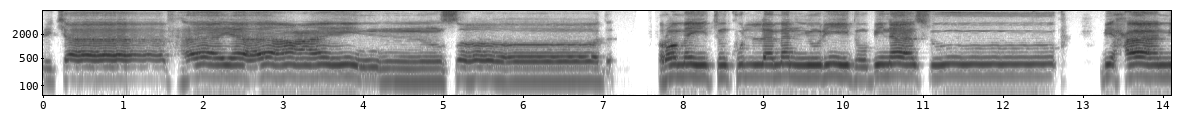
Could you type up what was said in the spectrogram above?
بكافها يا عين صاد. رميت كل من يريد بنا سوء بحاميم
